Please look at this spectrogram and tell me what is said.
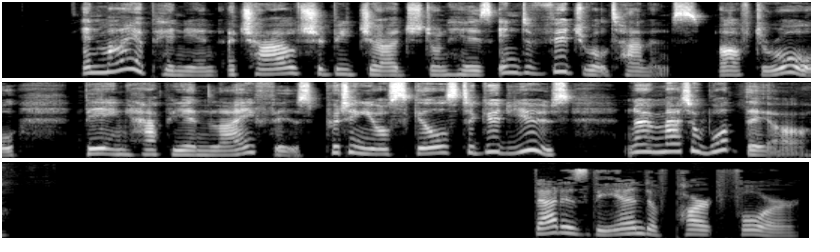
In my opinion, a child should be judged on his individual talents. After all, being happy in life is putting your skills to good use, no matter what they are. That is the end of part 4.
